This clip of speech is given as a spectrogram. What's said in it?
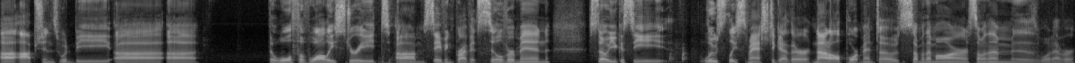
uh, options would be uh, uh, The Wolf of Wally Street, um, Saving Private Silverman. So you can see loosely smashed together. Not all portmanteaus. Some of them are. Some of them is whatever.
